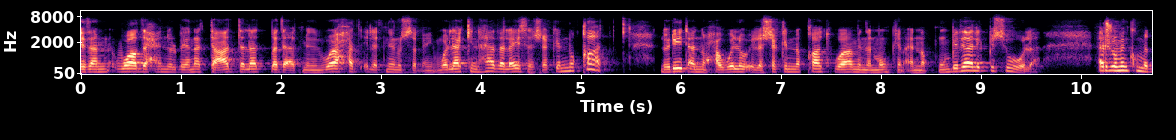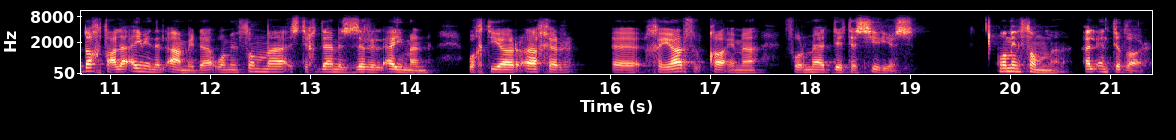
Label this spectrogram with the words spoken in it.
إذا واضح أن البيانات تعدلت بدأت من الواحد إلى 72 ولكن هذا ليس شكل نقاط نريد أن نحوله إلى شكل نقاط ومن الممكن أن نقوم بذلك بسهولة. أرجو منكم الضغط على أي من الأعمدة ومن ثم استخدام الزر الأيمن واختيار آخر آه، خيار في القائمة Format Data Series. ومن ثم الانتظار.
